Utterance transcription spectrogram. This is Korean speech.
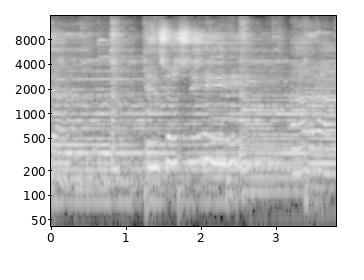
진짜 빈 소식 알아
